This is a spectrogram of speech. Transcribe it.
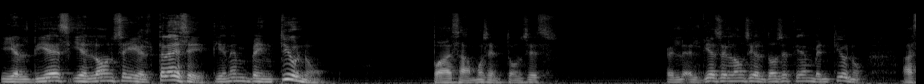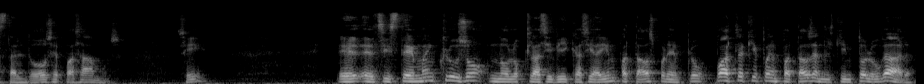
Y el 10 y el 11 y el 13 tienen 21. Pasamos entonces, el, el 10, el 11 y el 12 tienen 21. Hasta el 12 pasamos. ¿Sí? El, el, sistema incluso no lo clasifica. Si hay empatados, por ejemplo, cuatro equipos empatados en el quinto lugar,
